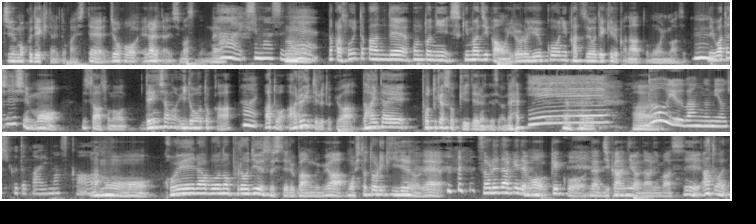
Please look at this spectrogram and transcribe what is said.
注目できたりとかして、情報を得られたりしますもんね。はい、しますうんね。だからそういった感じで、本当に隙間時間をいろいろ有効に活用できるかなと思います。うんで、私自身も、実はその、電車の移動とか、はい。あとは歩いてるときは、大体、ポッドキャストを聞いてるんですよね。へ はいー。どういう番組を聞くとかありますあ、かもう、声ラボのプロデュースしてる番組はもう一通り聞いてるので、それだけでも結構な時間にはなりますし、あとはやっ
